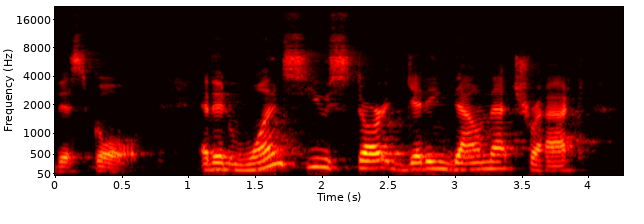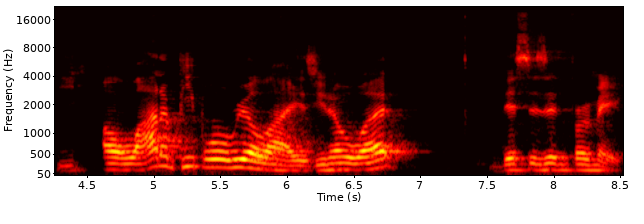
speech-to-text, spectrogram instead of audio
this goal? And then once you start getting down that track, a lot of people will realize, you know what? This isn't for me.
